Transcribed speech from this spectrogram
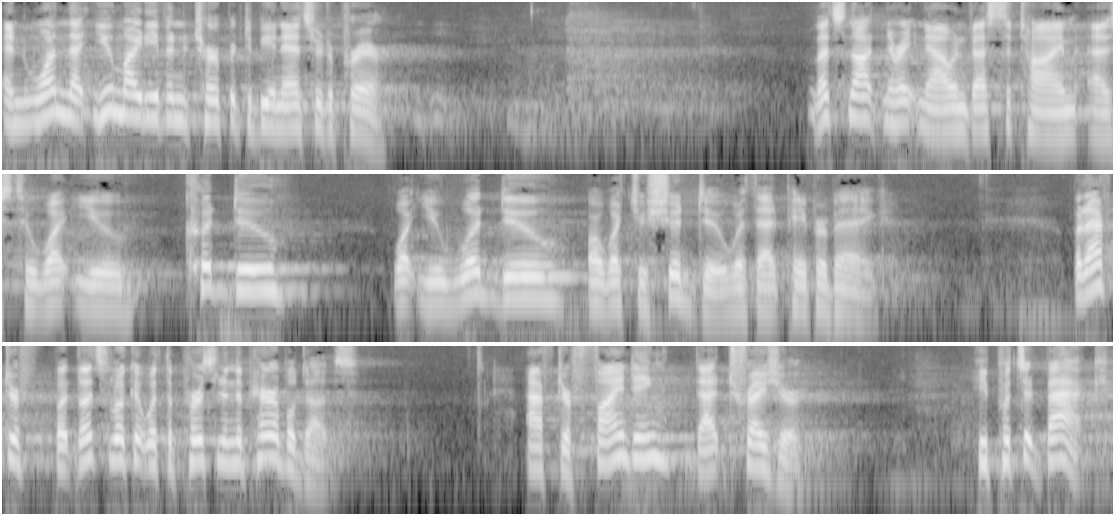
and one that you might even interpret to be an answer to prayer. Let's not right now invest the time as to what you could do, what you would do, or what you should do with that paper bag. But, after, but let's look at what the person in the parable does. After finding that treasure, he puts it back.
